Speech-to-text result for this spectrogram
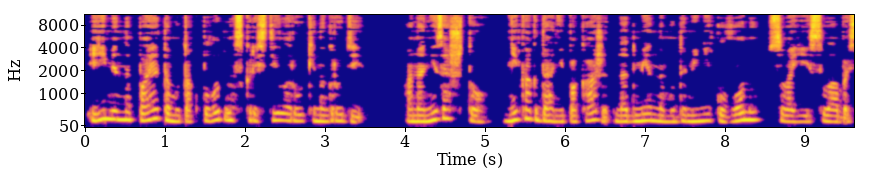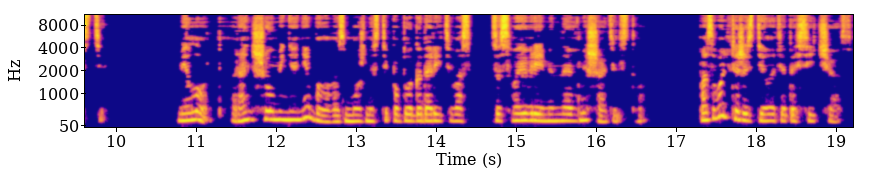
и именно поэтому так плотно скрестила руки на груди. Она ни за что, никогда не покажет надменному Доминику Вону своей слабости. «Милорд, раньше у меня не было возможности поблагодарить вас за своевременное вмешательство. Позвольте же сделать это сейчас».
